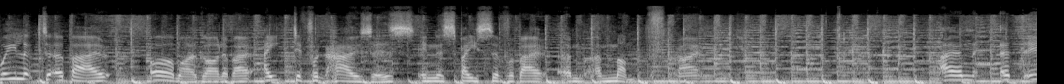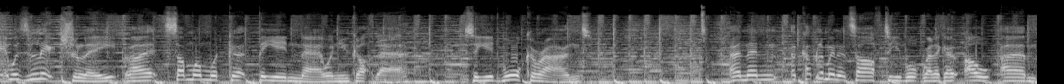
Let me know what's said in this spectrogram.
we looked at about, oh my god, about eight different houses in the space of about a, a month, right? and uh, it was literally right. Someone would be in there when you got there, so you'd walk around, and then a couple of minutes after you walk around, I go, "Oh, um,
